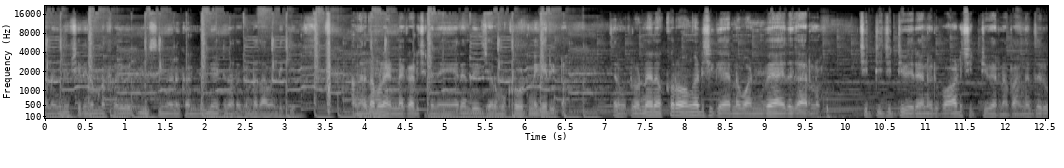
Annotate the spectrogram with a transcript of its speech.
ആണെങ്കിലും ശരി നമ്മുടെ പ്രൈവറ്റ് യൂസിങ് ആണ് കണ്ടിന്യൂ ആയിട്ട് നടക്കേണ്ടത് ആ വണ്ടിക്ക്. അങ്ങനെ നമ്മൾ എണ്ണയൊക്കെ അടിച്ചിട്ട് നേരെ എന്ത് ചെയ്തു? ചെറുമുക്ക് റോഡിനെ കയറിയിട്ടോ ചെറുമുക്ക് റോഡിന് അതിനൊക്കെ റോങ് അടിച്ച് കയറണം. വൺ വേ ആയത് കാരണം. ചിറ്റി ചിറ്റി വരാൻ ഒരുപാട് ചിറ്റി വരണം. അപ്പോൾ അങ്ങനത്തെ ഒരു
